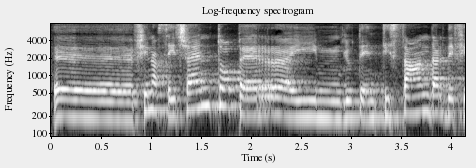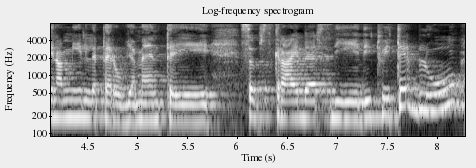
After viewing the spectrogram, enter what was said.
eh, fino a 600 per gli utenti standard e fino a 1000 per ovviamente i subscribers di, di Twitter Blue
